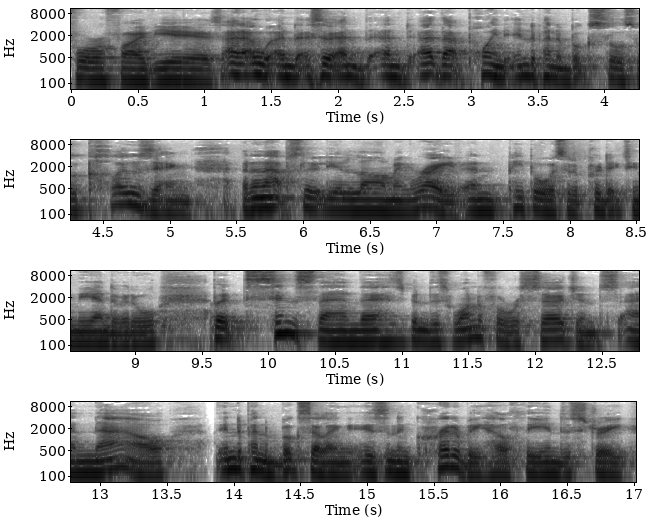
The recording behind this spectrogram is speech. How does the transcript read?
four or five years. And, oh, and so, and, and at that point, independent bookstores were closing at an absolutely alarming rate. And people were sort of predicting the end of it all. But since then, there has been this wonderful resurgence. And now, independent bookselling is an incredibly healthy industry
